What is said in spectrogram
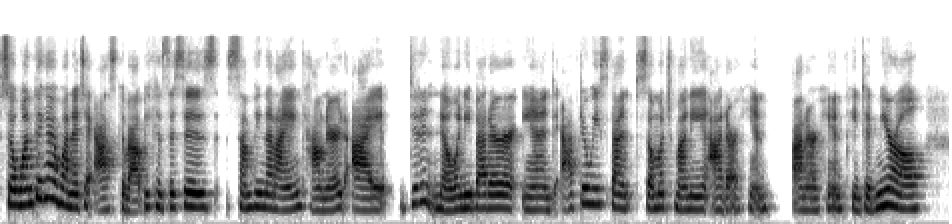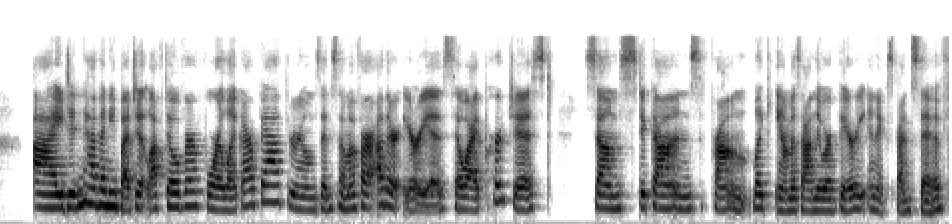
So one thing I wanted to ask about because this is something that I encountered, I didn't know any better and after we spent so much money on our hand on our hand painted mural, I didn't have any budget left over for like our bathrooms and some of our other areas. So I purchased some stick-ons from like Amazon. They were very inexpensive.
